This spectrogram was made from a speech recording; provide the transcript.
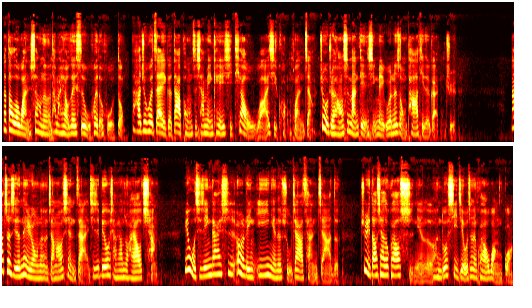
那到了晚上呢，他们还有类似舞会的活动，大家就会在一个大棚子下面可以一起跳舞啊，一起狂欢这样。就我觉得好像是蛮典型美国人那种 party 的感觉。那这集的内容呢，讲到现在，其实比我想象中还要长，因为我其实应该是二零一一年的暑假参加的，距离到现在都快要十年了，很多细节我真的快要忘光。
